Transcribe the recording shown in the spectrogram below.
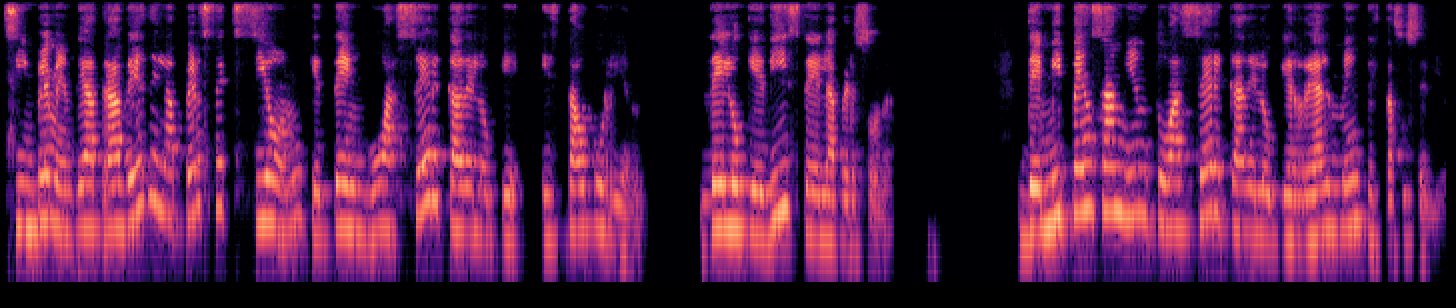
Simplemente a través de la percepción que tengo acerca de lo que está ocurriendo, de lo que dice la persona, de mi pensamiento acerca de lo que realmente está sucediendo.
